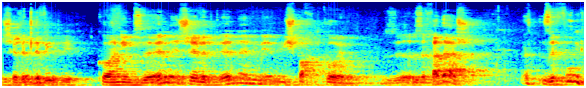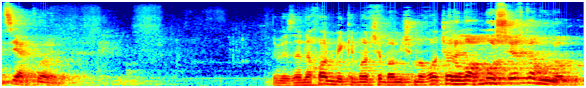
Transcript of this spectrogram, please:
שבט לוי. כהנים זה אין שבט, אין משפחת כהן. זה, זה חדש. זה פונקציה כהן. וזה נכון מכיוון שבמשמרות שלהם, כלומר, משה, איך קראו לו?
